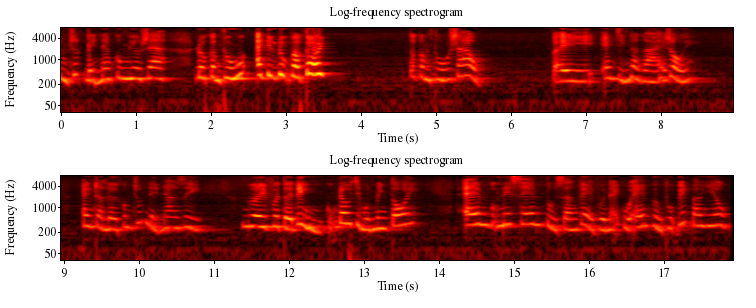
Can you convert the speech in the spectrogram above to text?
dùng sức đẩy Nam Cung Nghiêu ra. Đồ cầm thú, anh đừng đụng vào tôi! Tôi cầm thú sao? Vậy em chính là gái rồi. Anh trả lời không chút nể nang gì. Người vừa tới đỉnh cũng đâu chỉ một mình tôi. Em cũng nên xem tủ sáng vẻ vừa nãy của em hưởng thụ biết bao nhiêu.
